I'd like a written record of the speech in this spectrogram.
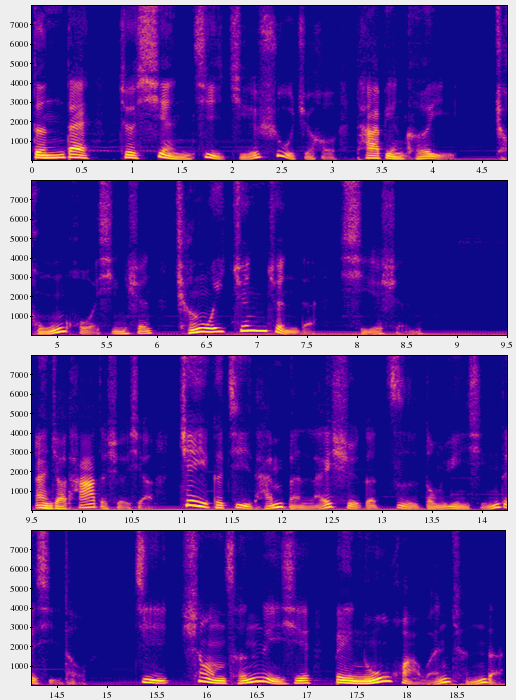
等待这献祭结束之后，他便可以重获新生，成为真正的邪神。按照他的设想，这个祭坛本来是个自动运行的系统，即上层那些被奴化完成的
